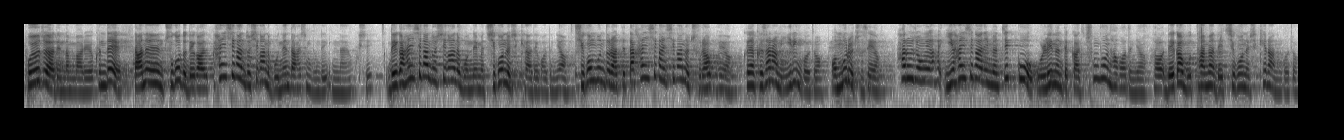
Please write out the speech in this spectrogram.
보여줘야 된단 말이에요. 근데 나는 죽어도 내가 한 시간도 시간을 못 낸다 하신 분들 있나요 혹시? 내가 한 시간도 시간을 못 내면 직원을 시켜야 되거든요. 직원분들한테 딱 한 시간 시간을 주라고 해요. 그냥 그 사람이 일인 거죠. 업무를 주세요. 하루 종일 이 한 시간이면 찍고 올리는 데까지 충분하거든요. 더 내가 못하면 내 직원을 시키라는 거죠.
